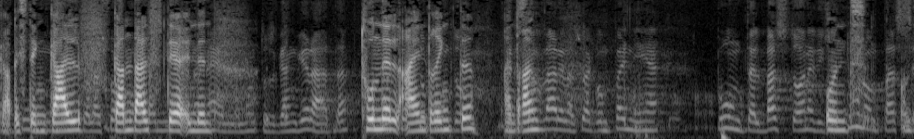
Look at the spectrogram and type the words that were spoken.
gab es den Galf, Gandalf, der in den Tunnel eindringte, eindrang. Und, und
